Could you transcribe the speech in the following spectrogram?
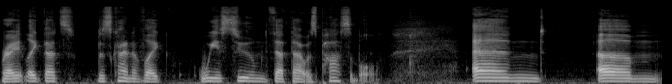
right? Like that's that's kind of like we assumed that that was possible, and um,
